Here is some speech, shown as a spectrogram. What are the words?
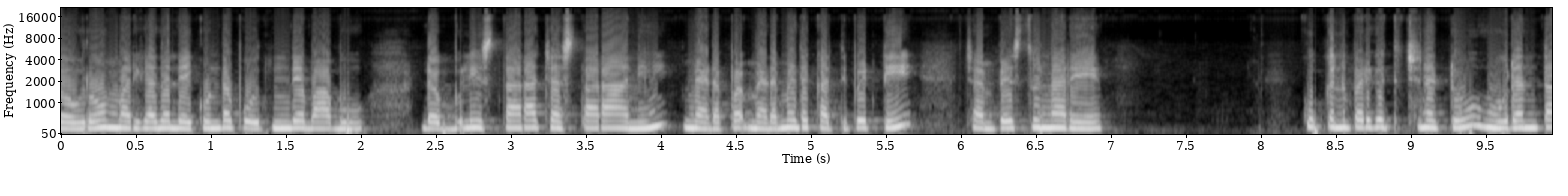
గౌరవం మర్యాద లేకుండా పోతుందే బాబు. డబ్బులు ఇస్తారా చేస్తారా అని మెడప మెడ మీద కత్తిపెట్టి చంపేస్తున్నారే. కుక్కను పరిగెత్తించినట్టు ఊరంతా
